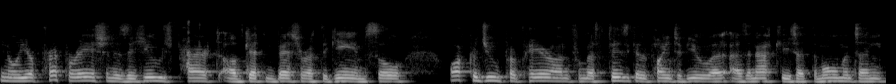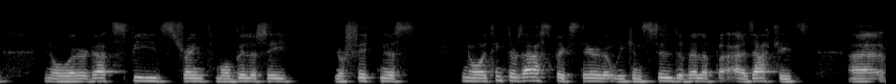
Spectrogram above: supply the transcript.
you know your preparation is a huge part of getting better at the game. So what could you prepare on from a physical point of view uh, as an athlete at the moment? And you know whether that's speed strength mobility your fitness you know, I think there's aspects there that we can still develop as athletes uh,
